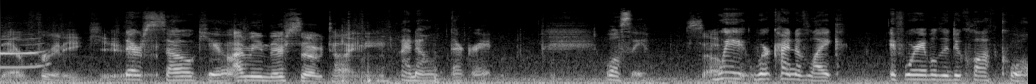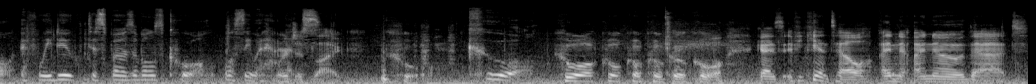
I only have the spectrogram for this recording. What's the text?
they're pretty cute. They're so cute. I mean, they're so tiny. I know, they're great. We'll see. So We we're kind of like if we're able to do cloth, cool. If we do disposables, cool. We'll see what happens. we're just like, cool. cool. Cool, cool, cool, cool, cool, cool. Guys, if you can't tell, I know, I know that,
